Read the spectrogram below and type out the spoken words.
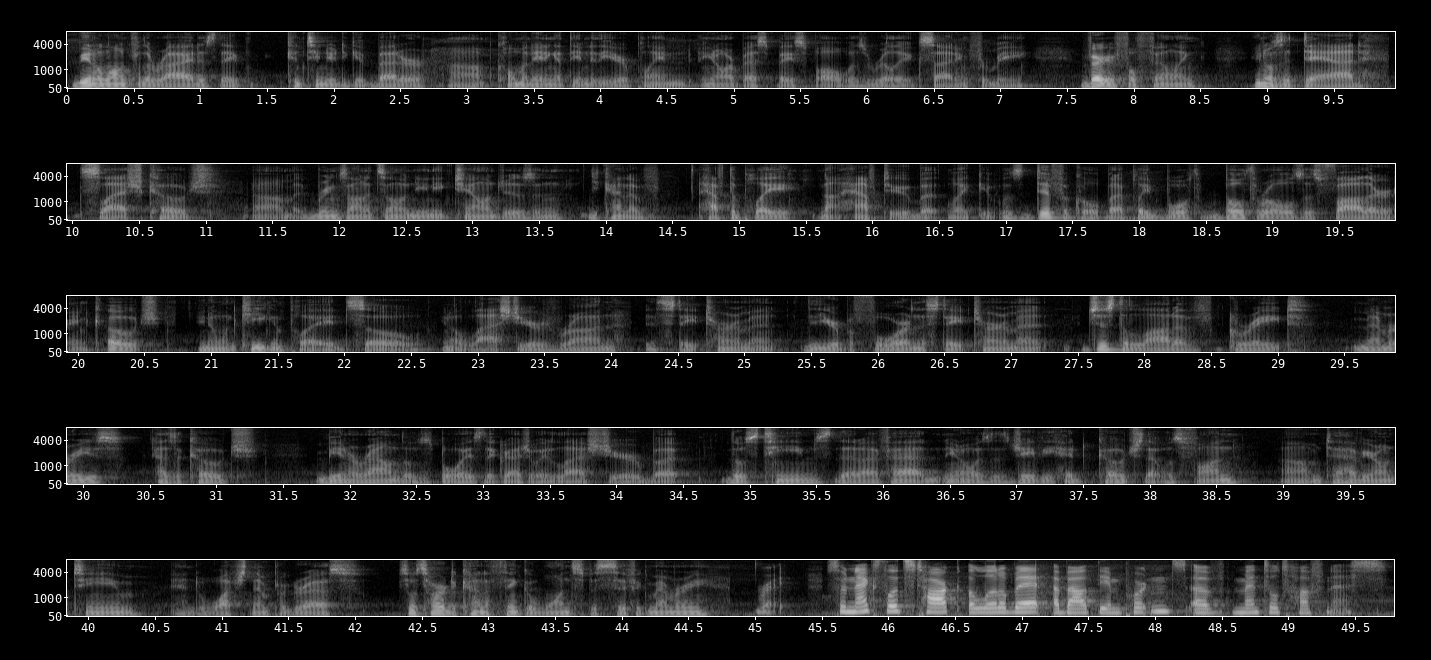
being along for the ride as they continued to get better. Um, culminating at the end of the year, playing you know our best baseball was really exciting for me. Very fulfilling. You know, as a dad slash coach, um, it brings on its own unique challenges, and you kind of have to play not have to but like it was difficult but i played both both roles as father and coach you know when keegan played. So you know last year's run state tournament the year before in the state tournament just a lot of great memories as a coach being around those boys that graduated last year. But those teams that i've had you know as a jv head coach that was fun um, to have your own team and to watch them progress so it's hard to kind of think of one specific memory. Right. So next, let's talk a little bit about the importance of mental toughness.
